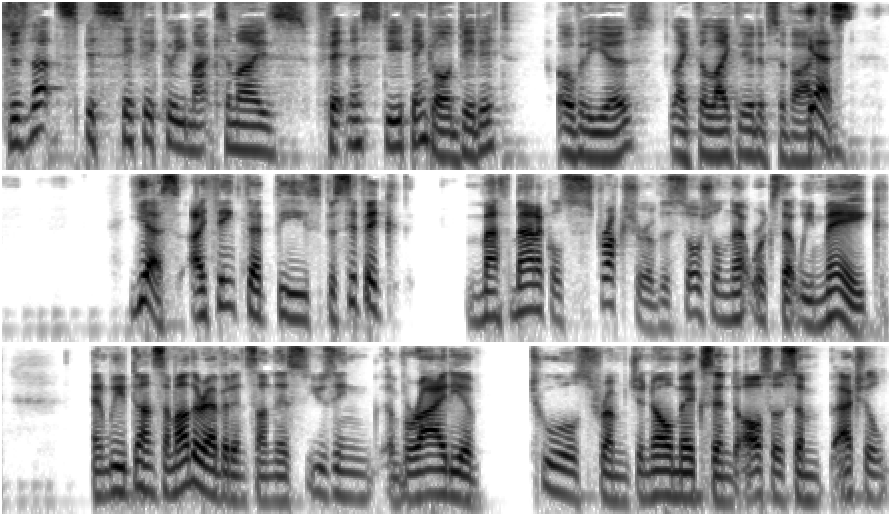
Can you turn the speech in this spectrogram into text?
Does that specifically maximize fitness, do you think, or did it over the years? Like the likelihood of survival? Yes. Yes. I think that the specific mathematical structure of the social networks that we make, and we've done some other evidence on this using a variety of tools from genomics and also some actual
